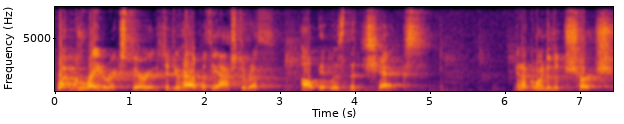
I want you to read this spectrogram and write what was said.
What greater experience did you have with the Ashtoreth? Oh, it was the chicks. You know, going to the church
